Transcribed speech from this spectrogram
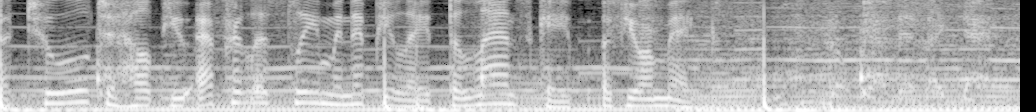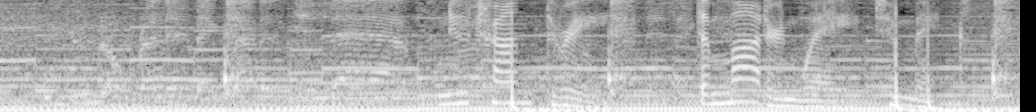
a tool to help you effortlessly manipulate the landscape of your mix. Neutron 3, the modern way to mix.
